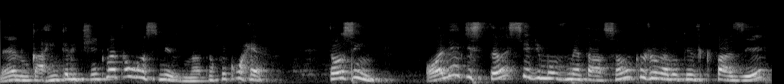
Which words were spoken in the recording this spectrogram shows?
Né, num carrinho que ele tinha que matar o lance mesmo, né, então foi correto. Então, assim, olha a distância de movimentação que o jogador teve que fazer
